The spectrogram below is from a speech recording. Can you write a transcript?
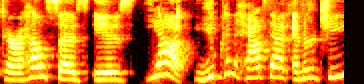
Tara Haelle says is yeah you can have that energy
